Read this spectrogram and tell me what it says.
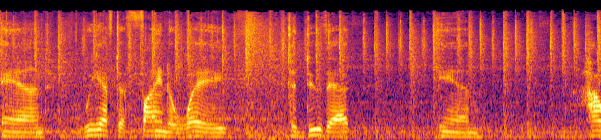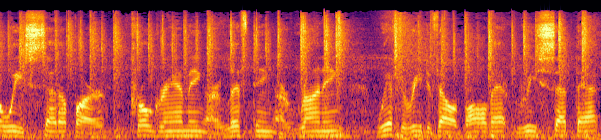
and we have to find a way to do that in how we set up our programming, our lifting, our running. We have to redevelop all that, reset that,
